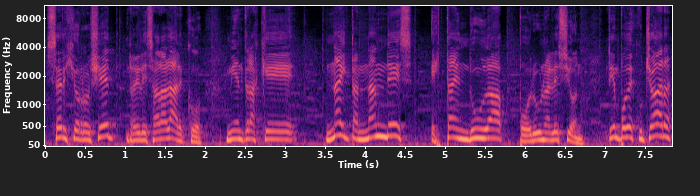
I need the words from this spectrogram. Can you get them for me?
Sergio Roget regresará al arco, mientras que Naitan Nández está en duda por una lesión. Tiempo de escuchar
